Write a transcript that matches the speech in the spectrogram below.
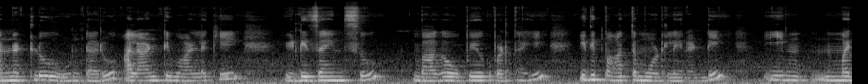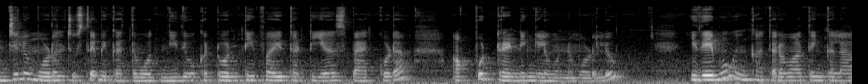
అన్నట్లు ఉంటారు. అలాంటి వాళ్ళకి ఈ డిజైన్స్ బాగా ఉపయోగపడతాయి. ఇది పాత మోడలేనండి. ఈ మధ్యలో మోడల్ చూస్తే మీకు అర్థమవుతుంది. ఇది ఒక twenty five thirty years back కూడా అప్పుడు ట్రెండింగ్లో ఉన్న మోడలు. ఇదేమో ఇంకా తర్వాత ఇంకా అలా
